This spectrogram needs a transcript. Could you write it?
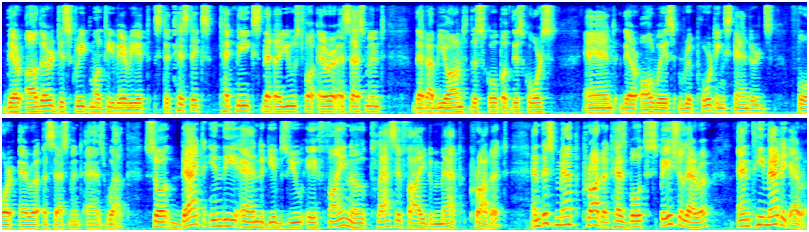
There are other discrete multivariate statistics techniques that are used for error assessment that are beyond the scope of this course and there are always reporting standards for error assessment as well. So that in the end gives you a final classified map product and this map product has both spatial error and thematic error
